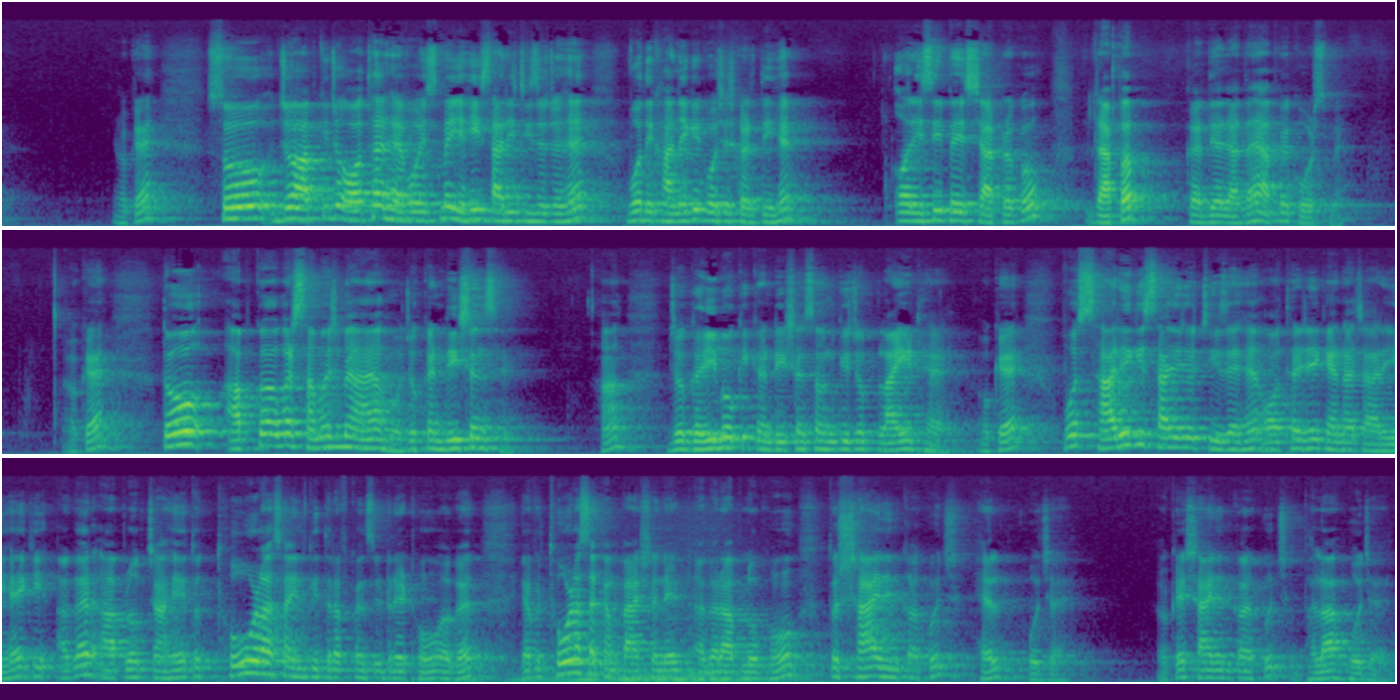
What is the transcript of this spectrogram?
ओके सो जो आपकी जो ऑथर है वो इसमें यही सारी चीज़ें जो है, वो दिखाने की कोशिश करती हैं, और इसी पे इस चैप्टर को रैप अप कर दिया जाता है आपके कोर्स में। ओके तो आपको अगर समझ में आया हो, जो कंडीशंस हैं हाँ जो गरीबों की कंडीशन है, उनकी जो प्लाइट है ओके वो सारी की सारी जो चीज़ें हैं ऑथर ये कहना चाह रही है कि अगर आप लोग चाहें तो थोड़ा सा इनकी तरफ़ कंसिडरेट हो अगर, या फिर थोड़ा सा कंपैशनेट अगर आप लोग हों तो शायद इनका कुछ हेल्प हो जाए ओके शायद इनका कुछ भला हो जाए।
